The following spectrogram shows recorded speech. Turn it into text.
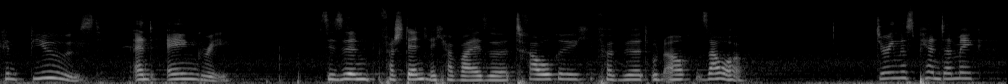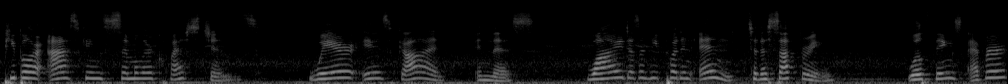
confused, and angry. Sie sind verständlicherweise traurig, verwirrt und auch sauer. During this pandemic, people are asking similar questions. Where is God in this? Why doesn't He put an end to the suffering? Will things ever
